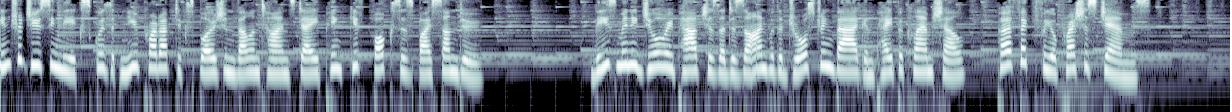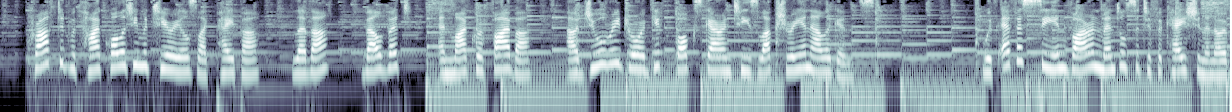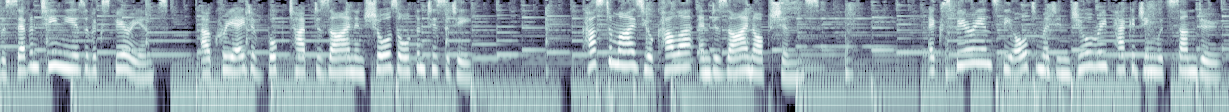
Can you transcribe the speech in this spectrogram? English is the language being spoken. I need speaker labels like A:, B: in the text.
A: Introducing the exquisite new product Explosion Valentine's Day Pink Gift Boxes by Sundo. These mini jewelry pouches are designed with a drawstring bag and paper clamshell, perfect for your precious gems. Crafted with high-quality materials like paper, leather, velvet, and microfiber, our jewelry drawer gift box guarantees luxury and elegance. With FSC environmental certification and over 17 years of experience, our creative book-type design ensures authenticity. Customize your color and design options. Experience the ultimate in jewelry packaging with Sundo.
